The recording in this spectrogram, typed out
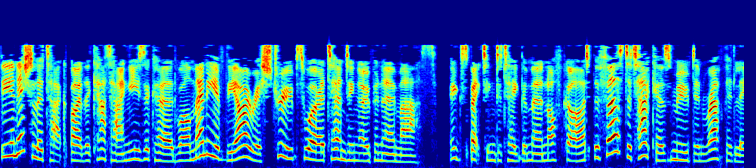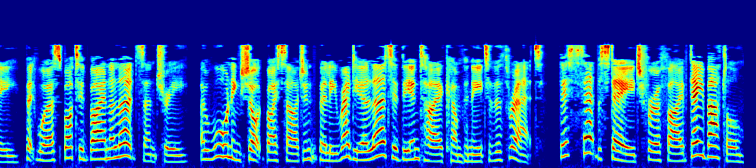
The initial attack by the Katangese occurred while many of the Irish troops were attending open-air mass. Expecting to take the men off guard, the first attackers moved in rapidly, but were spotted by an alert sentry. A warning shot by Sergeant Billy Reddy alerted the entire company to the threat. This set the stage for a five-day battle.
